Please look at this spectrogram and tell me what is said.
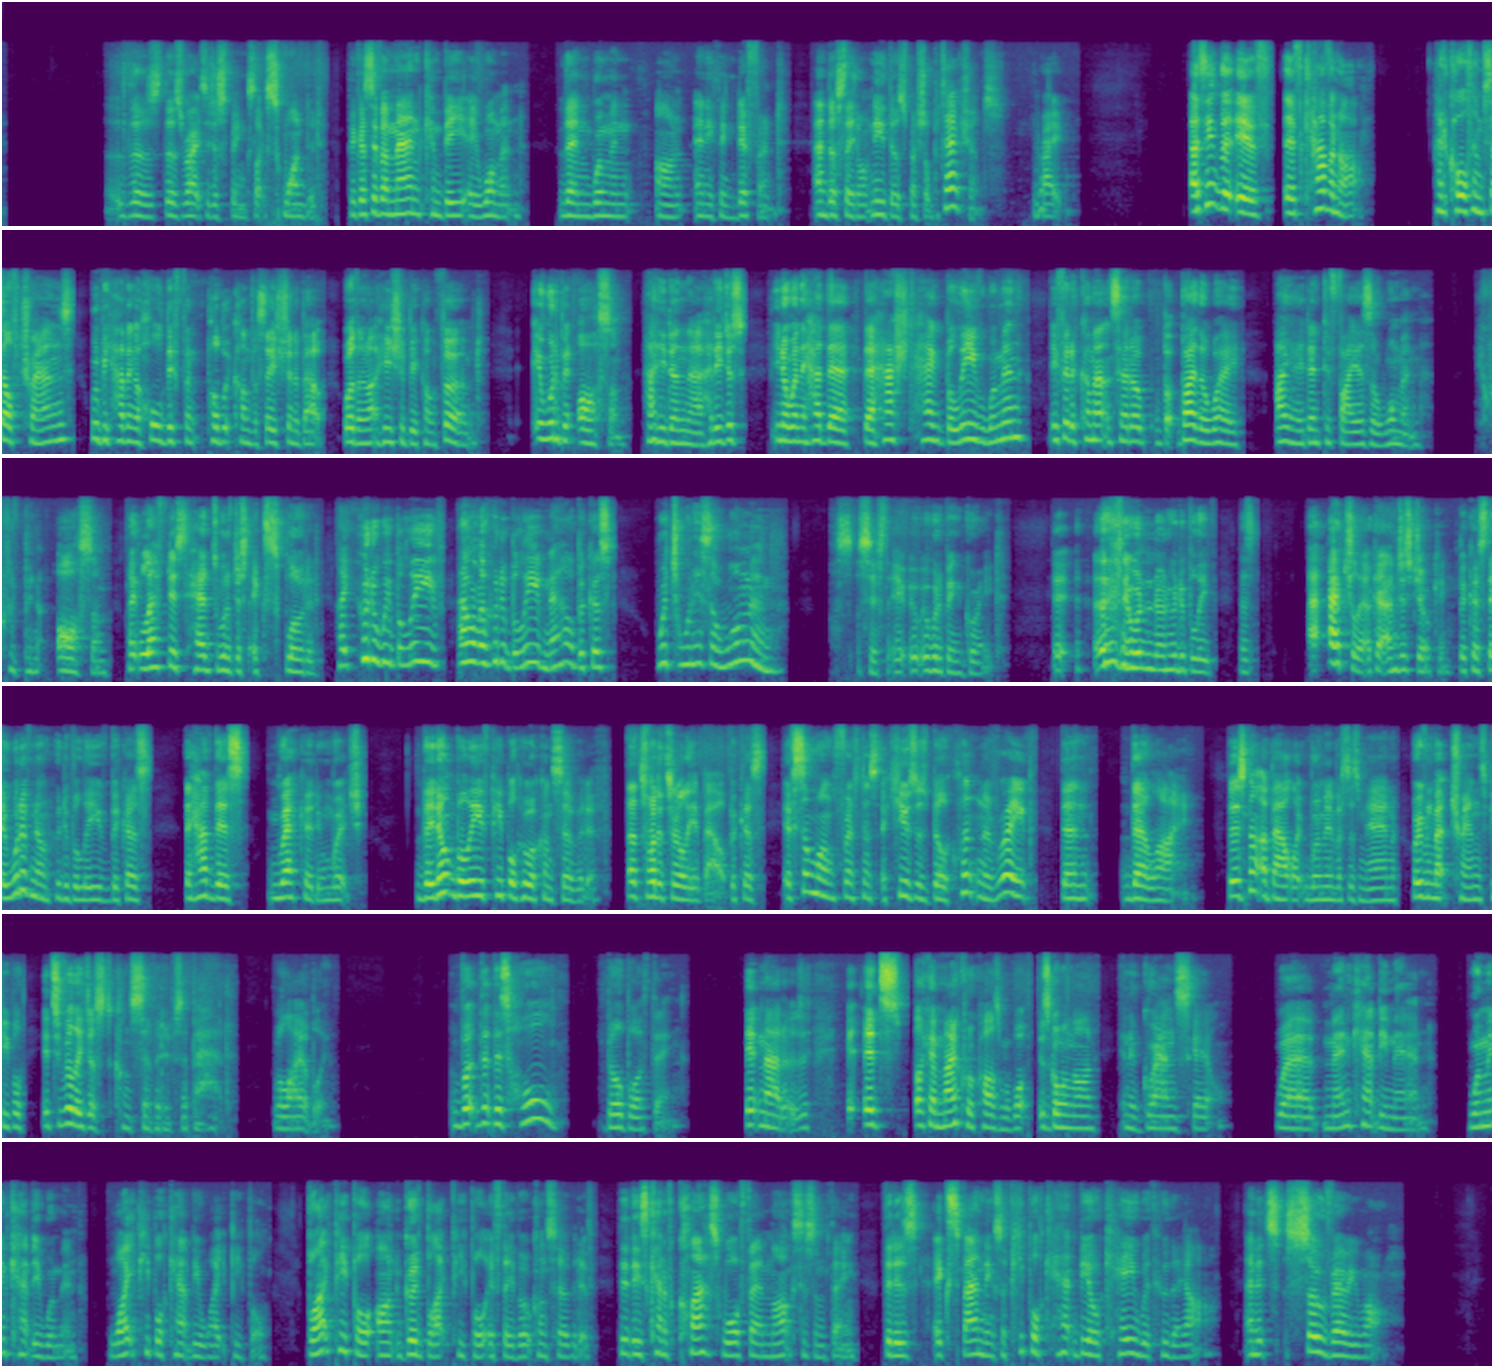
Those, those rights are just being like squandered. Because if a man can be a woman, then women aren't anything different and thus they don't need those special protections, right? I think that if, if Kavanaugh had called himself trans, we'd be having a whole different public conversation about whether or not he should be confirmed. It would have been awesome had he done that. Had he just, you know, when they had their, their hashtag believe women, if it had come out and said, oh, but by the way, I identify as a woman, it would have been awesome. Like leftist heads would have just exploded. Like, who do we believe? I don't know who to believe now because which one is a woman? Seriously, it, it would have been great. It, they wouldn't know who to believe. Actually, okay, I'm just joking because they would have known who to believe because they have this record in which they don't believe people who are conservative. That's what it's really about because if someone, for instance, accuses Bill Clinton of rape, then they're lying. But it's not about like women versus men or even about trans people. It's really just conservatives are bad, reliably. But th this whole billboard thing, it matters. It's like a microcosm of what is going on in a grand scale, where men can't be men, women can't be women, white people can't be white people, black people aren't good black people if they vote conservative. This kind of class warfare Marxism thing that is expanding so people can't be okay with who they are. And it's so very wrong.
